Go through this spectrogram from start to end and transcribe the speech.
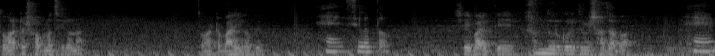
তোমার একটা স্বপ্ন ছিল না? তোমার একটা বাড়ি হবে? হ্যাঁ ছিল তো। সেই বাড়িতে সুন্দর করে তুমি সাজাবা। হ্যাঁ।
